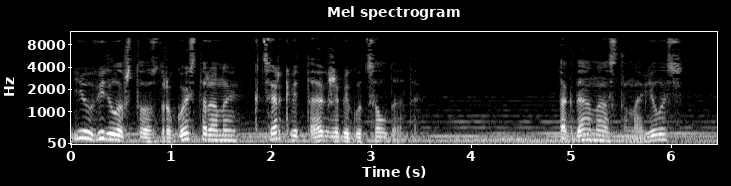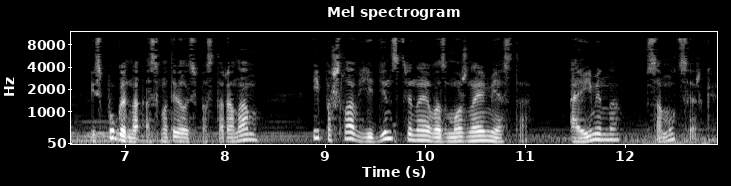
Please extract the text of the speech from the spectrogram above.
и увидела, что с другой стороны к церкви также бегут солдаты. Тогда она остановилась, испуганно осмотрелась по сторонам и пошла в единственное возможное место, а именно в саму церковь.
